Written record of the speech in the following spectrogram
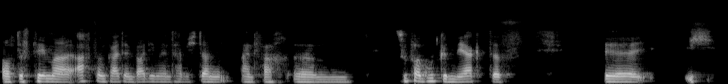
auf das Thema Achtsamkeit, Embodiment, habe ich dann einfach ähm, super gut gemerkt, dass äh, ich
